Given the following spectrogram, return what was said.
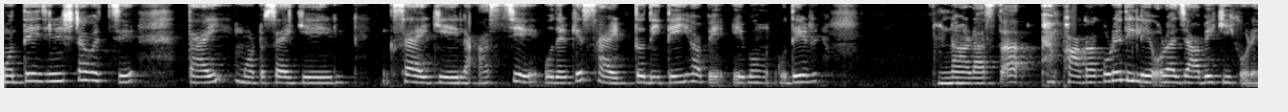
মধ্যে এই জিনিসটা হচ্ছে, তাই মোটরসাইকেল সাইকেল আসছে, ওদেরকে সাইড তো দিতেই হবে এবং ওদের না রাস্তা ফাঁকা করে দিলে ওরা যাবে কি করে?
